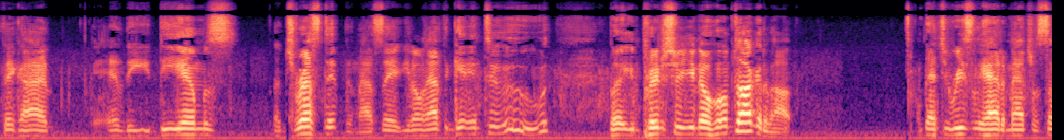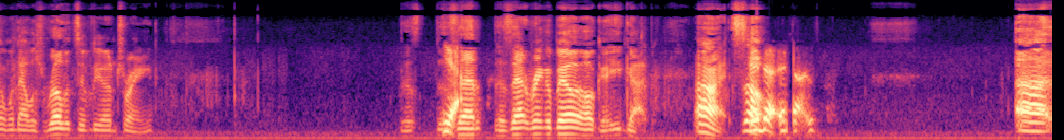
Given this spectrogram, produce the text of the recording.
think I in the DMs addressed it, and I said you don't have to get into who, but I'm pretty sure you know who I'm talking about. That you recently had a match with someone that was relatively untrained. Does, does Yeah. that does that ring a bell? Okay, you got it. All right, so It, does, it does. uh,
